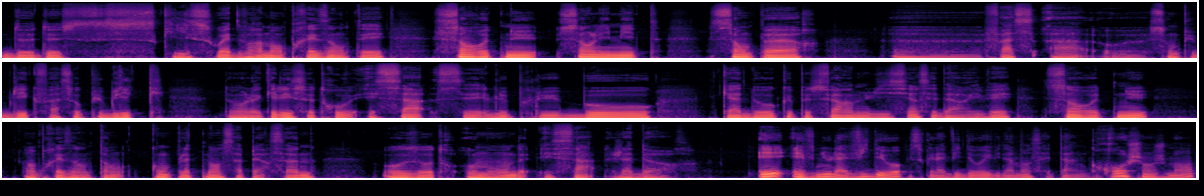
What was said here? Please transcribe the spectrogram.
ce qu'il souhaite vraiment présenter, sans retenue, sans limite, sans peur, euh, face à euh, son public, face au public devant lequel il se trouve. Et ça, c'est le plus beau cadeau que peut se faire un musicien, c'est d'arriver sans retenue, en présentant complètement sa personne aux autres, au monde. Et ça, j'adore. Et est venue la vidéo, parce que la vidéo, évidemment, c'était un gros changement.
